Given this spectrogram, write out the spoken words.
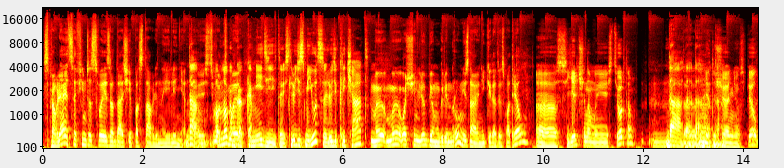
справляется фильм со своей задачей поставленной или нет. да, То есть во вот многом мы- как комедии, то есть люди смеются, люди кричат. Мы, мы очень любим Green Room, не знаю, Никита, ты смотрел? Э, С Ельчином и Стюартом? Да, да, да. Нет, да. еще не успел.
